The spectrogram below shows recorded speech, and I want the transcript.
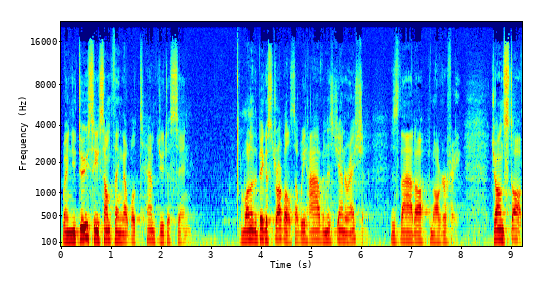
when you do see something that will tempt you to sin. And one of the biggest struggles that we have in this generation is that of pornography. John Stott,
